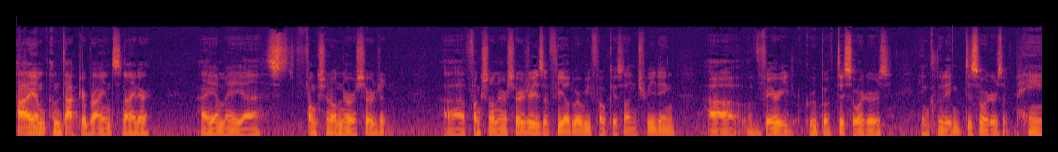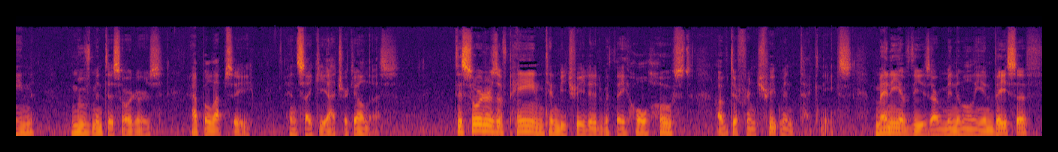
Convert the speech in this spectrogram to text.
Hi, I'm, I'm Dr. Brian Snyder. I am a uh, functional neurosurgeon. Uh, functional neurosurgery is a field where we focus on treating uh, a varied group of disorders, including disorders of pain, movement disorders, epilepsy, and psychiatric illness. Disorders of pain can be treated with a whole host of different treatment techniques. Many of these are minimally invasive,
